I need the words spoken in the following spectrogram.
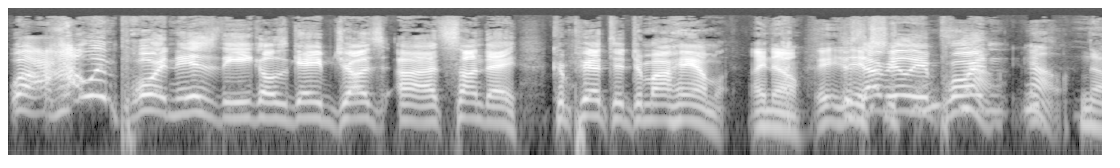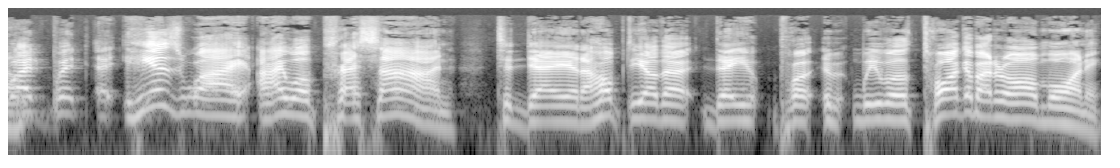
well, how important is the Eagles game just uh, Sunday compared to Damar Hamlin? I know. It- Is it's- that really important? No. No. But but uh, here's why I will press on today, and I hope the other day we will talk about it all morning.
